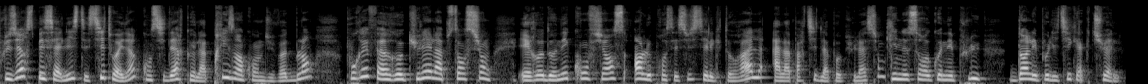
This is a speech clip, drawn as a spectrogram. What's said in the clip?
Plusieurs spécialistes et citoyens considèrent que la prise en compte du vote blanc pourrait faire reculer l'abstention et redonner confiance en le processus électoral à la partie de la population qui ne se reconnaît plus dans les politiques actuelles.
